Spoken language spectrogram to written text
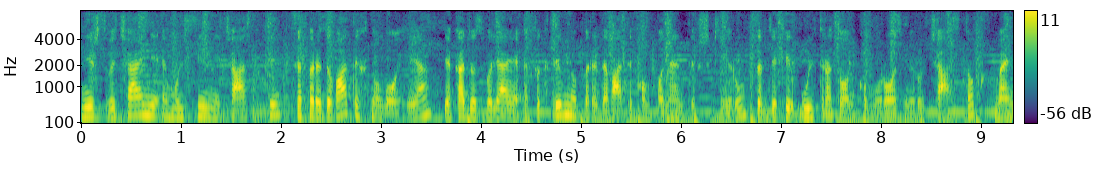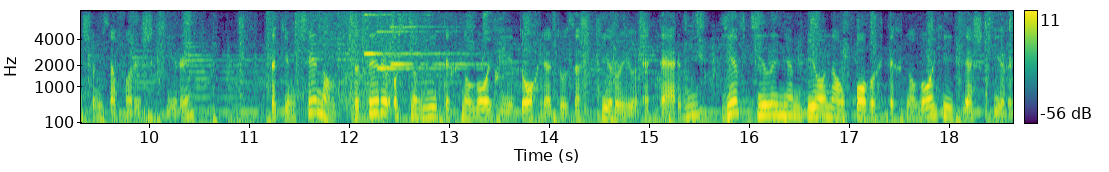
ніж звичайні емульсійні частки. Це передова технологія, яка дозволяє ефективно передавати компоненти в шкіру завдяки ультратонкому розміру часток, меншим за пори шкіри. Таким чином, чотири основні технології догляду за шкірою Етермі є втіленням біонаукових технологій для шкіри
